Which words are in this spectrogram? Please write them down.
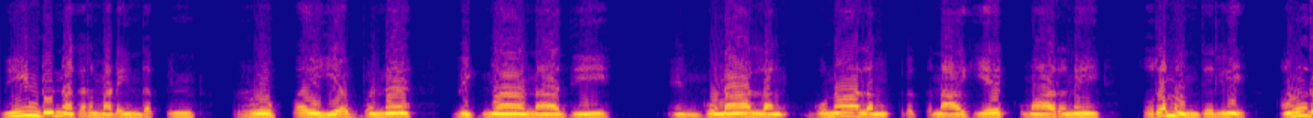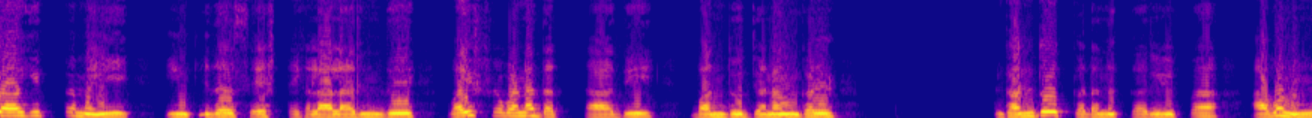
மீண்டு நகரமடைந்த பின் ரூப யவன விஜானாதி குணாலங் குணாலங்கிருத்தனாகிய குமாரனை சுரமஞ்சலி அனுராகித்தமயி இங்கித சேஷ்டைகளால் அறிந்து வைஷ்ரவண தத்தாதி பந்து ஜனங்கள் கந்தோத்கடனுக்கு அறிவிப்ப அவனும்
